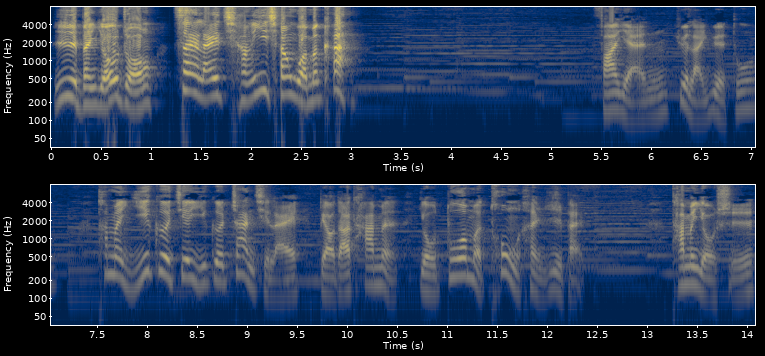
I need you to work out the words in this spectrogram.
日本有种再来抢一抢我们看。发言越来越多。他们一个接一个站起来，表达他们有多么痛恨日本。他们有时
